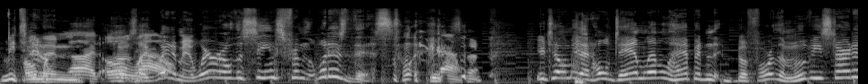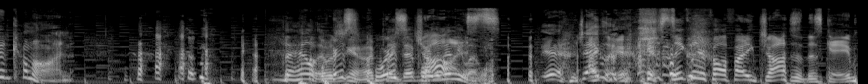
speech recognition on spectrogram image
me too And then God, oh, I was like, wait a minute, where are all the scenes from? What is this? Like, Yeah. You're telling me that whole damn level happened before the movie started? Come on. the hell? That was, where's you know, I played where's that more than any Jaws? level. Yeah, exactly. I distinctly recall fighting Jaws in this game.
